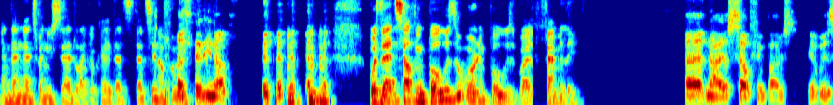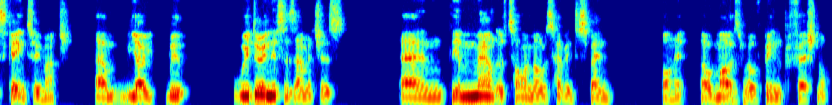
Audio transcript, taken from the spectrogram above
And then that's when you said, like, okay, that's that's enough for me. That's enough. was that self-imposed or imposed by family? Uh, no, it was self-imposed. It was getting too much. Um, you know, we're we're doing this as amateurs, and the amount of time I was having to spend on it, I might as well have been a professional.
